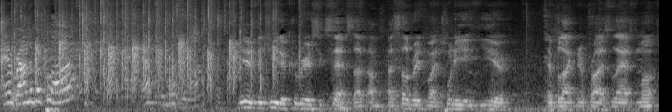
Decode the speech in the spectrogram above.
And round of applause. Absolutely. Here's the key to career success. I, I, I celebrated my 28th year at Black Enterprise last month.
